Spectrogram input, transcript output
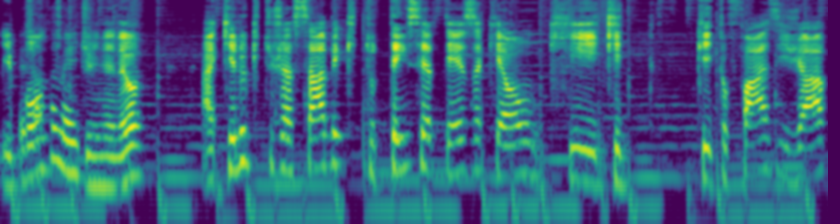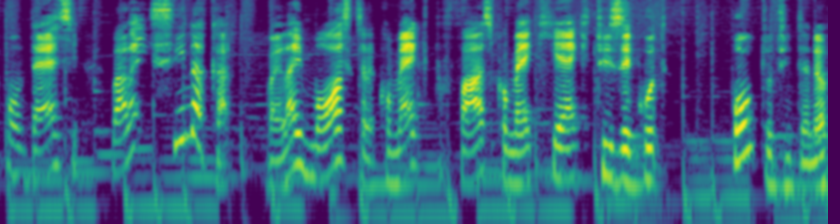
E ponto, Exatamente. entendeu? Aquilo que tu já sabe, que tu tem certeza que é um que, que, que tu faz e já acontece, vai lá e ensina, cara. Vai lá e mostra como é que tu faz, como é que é que tu executa. Ponto, tu entendeu?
